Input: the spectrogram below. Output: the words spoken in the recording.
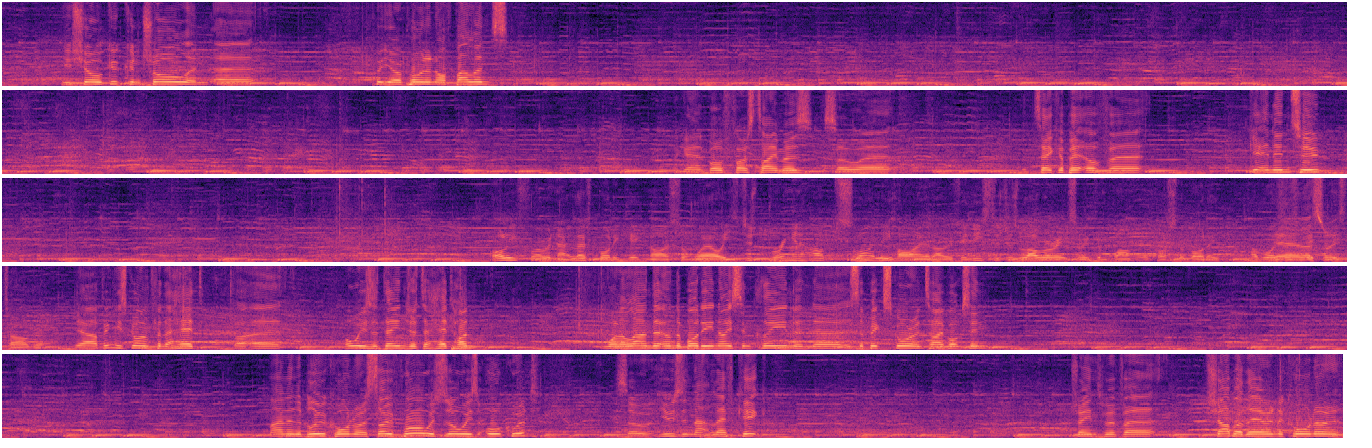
you show good control and uh, put your opponent off balance. Again, both first timers, so uh, take a bit of uh, getting into. Ollie throwing that left body kick nice and well. He's just bringing it up slightly higher though. If he needs to just lower it so he can plant it across the body. Otherwise Yeah, he's missing his target. Yeah, I think he's going for the head, but uh, always a danger to head hunt. You want to land it on the body nice and clean, and uh, it's a big score in Thai boxing. Man in the blue corner, a southpaw, which is always awkward. So using that left kick. Trains with uh, Shaba there in the corner,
